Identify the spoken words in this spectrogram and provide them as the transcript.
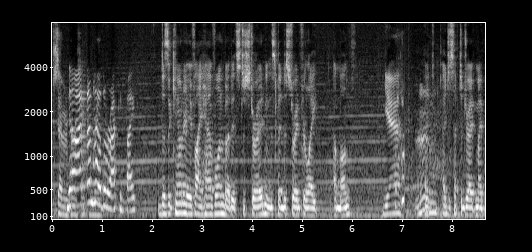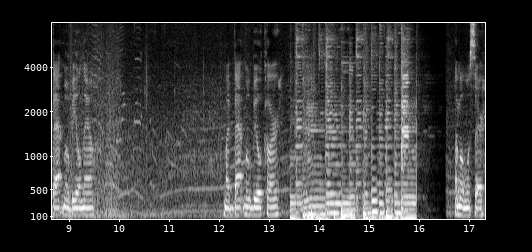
seven No, I don't have the rocket bike. Does it count if I have one but it's destroyed and it's been destroyed for like a month? Yeah. I, I just have to drive my Batmobile now. My Batmobile car. I'm almost there.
